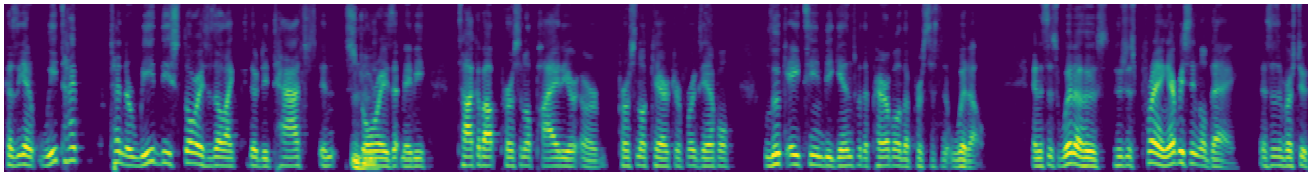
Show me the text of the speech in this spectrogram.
Because again, we type, tend to read these stories as though like they're detached in mm-hmm. stories that maybe talk about personal piety or, or personal character. For example, Luke 18 begins with a parable of the persistent widow. And it's this widow who's, who's just praying every single day. And it says in verse two,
